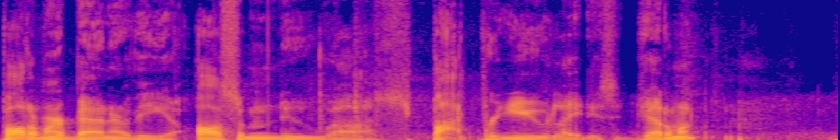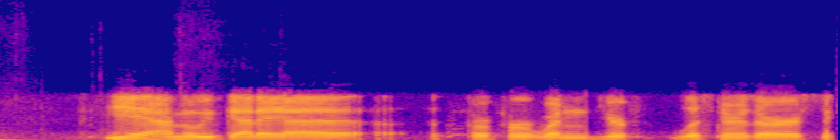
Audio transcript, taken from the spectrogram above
Baltimore Banner, the awesome new uh, spot for you, ladies and gentlemen. Yeah, I mean we've got a uh, for for when your listeners are sick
